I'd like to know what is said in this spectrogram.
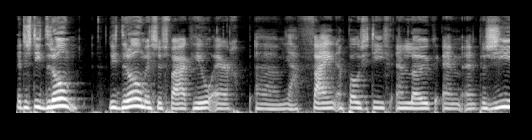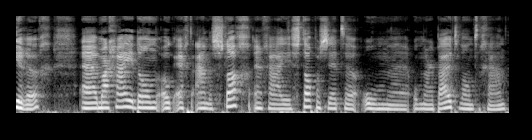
Is die droom, die droom is dus vaak heel erg um, ja, fijn en positief en leuk en, en plezierig. Uh, maar ga je dan ook echt aan de slag en ga je stappen zetten om, uh, om naar het buitenland te gaan,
